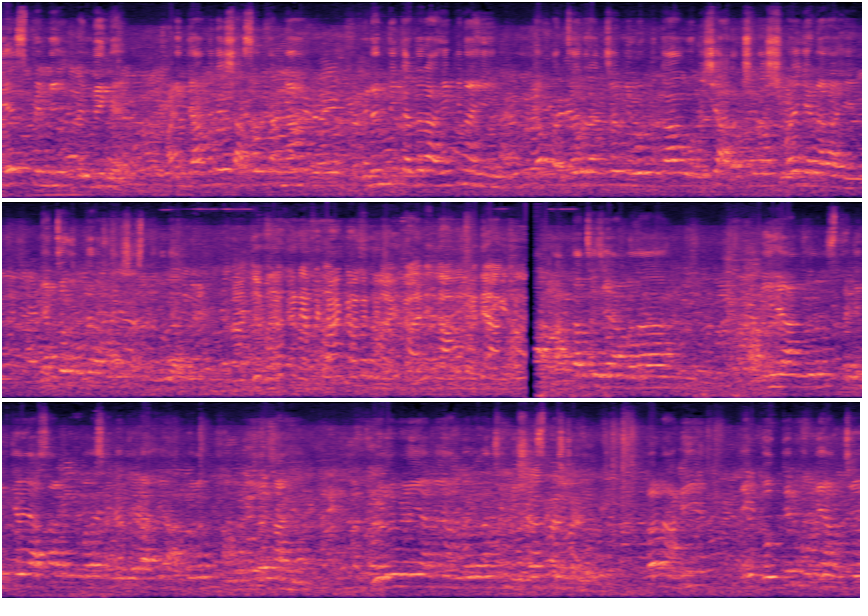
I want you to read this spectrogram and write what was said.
केस पेंडिंग पेंडिंग आहे आणि त्यामध्ये शासन त्यांना विनंती करणार आहे की नाही या पंचायत राजच्या निवडणुका ओबीसी आरक्षणाशिवाय घेणार आहे याचं उत्तर आमच्या शासनाने द्यावं आत्ताचं जे आम्हाला आम्ही हे आंदोलन स्थगित केले असं आम्ही आहे आंदोलन थांबलेलं नाही वेळोवेळी आम्ही आंदोलनाची दिशा स्पष्ट करतो पण आम्ही एक दोन तीन मुद्दे आमचे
